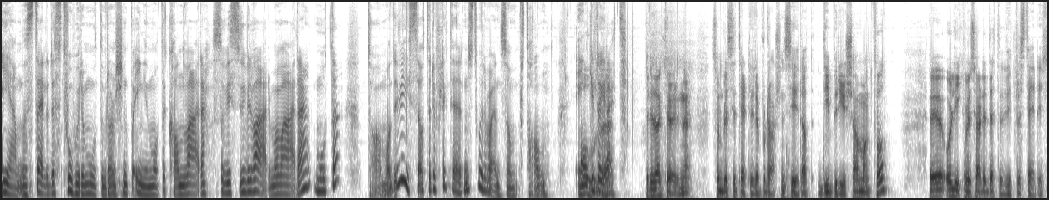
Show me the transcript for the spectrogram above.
eneste, eller det store motebransjen på ingen måte kan være. Så hvis du vil være med å være mote, da må du vise at du reflekterer den store verdensomtalen. Enkelt og greit. redaktørene som ble sitert i reportasjen sier at de bryr seg om mangfold, eh, og likevel så er det dette de presterer.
